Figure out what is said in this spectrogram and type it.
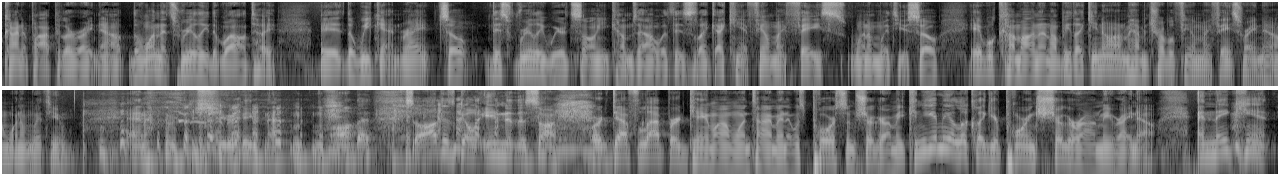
kind of popular right now, the one that's really the well, I'll tell you, is the Weeknd, right? So this really weird song he comes out with is like I can't feel my face when I'm with you. So it will come on and I'll be like, you know, I'm having trouble feeling my face right now when I'm with you, and I'm shooting them all that. So I'll just go into the song. Or Def Leppard came on one time and it was pour some sugar on me. Can you give me a look like you're pouring sugar on me right now? And they can't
